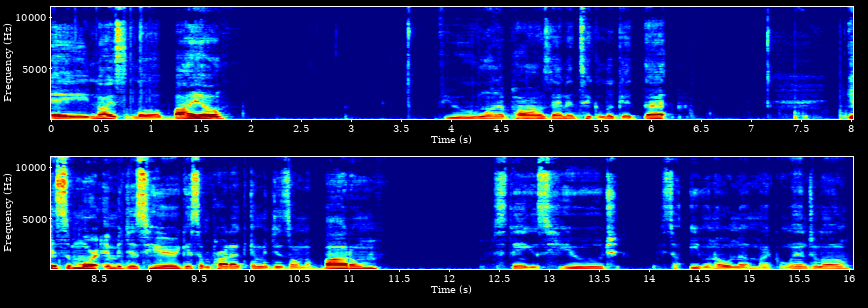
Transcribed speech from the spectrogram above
a nice little bio. You want to pause that and take a look at that. Get some more images here. Get some product images on the bottom. This thing is huge. It's even holding up Michelangelo.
